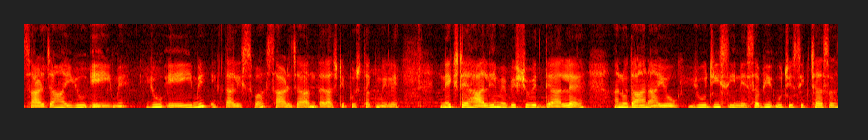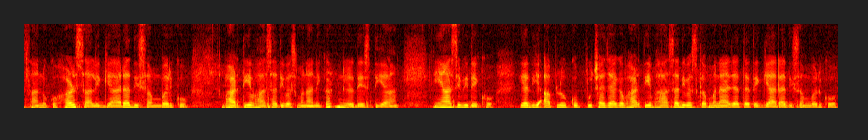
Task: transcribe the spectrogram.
शारजहाँ यूएई में। यूएई में इकतालीसवां शारजा अंतर्राष्ट्रीय पुस्तक मेले। नेक्स्ट है, हाल ही में विश्वविद्यालय अनुदान आयोग, यूजीसी ने सभी उच्च शिक्षा संस्थानों को हर साल 11 दिसंबर को भारतीय भाषा दिवस मनाने का निर्देश दिया। यहाँ से भी देखो, यदि आप लोग को पूछा जाएगा, भारतीय भाषा दिवस कब मनाया जाता है? तो ग्यारह दिसंबर को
